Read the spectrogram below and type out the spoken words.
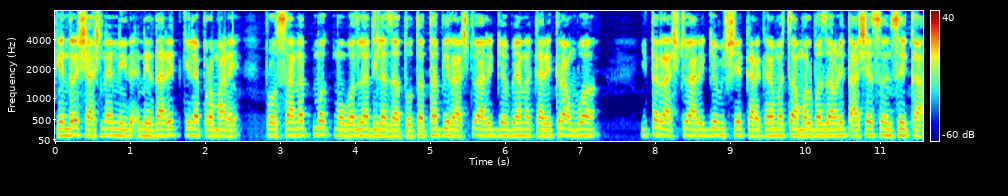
केंद्र शासनाने निर निर्धारित केल्याप्रमाणे प्रोत्साहनात्मक मोबदला दिला जातो. तथापि राष्ट्रीय आरोग्य अभियान कार्यक्रम व इतर राष्ट्रीय आरोग्यविषयक कार्यक्रमाच्या अंमलबजावणीत आशा स्वयंसेविका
